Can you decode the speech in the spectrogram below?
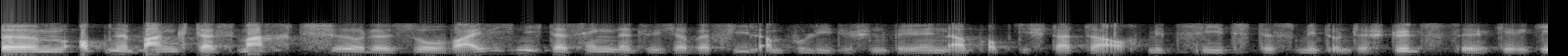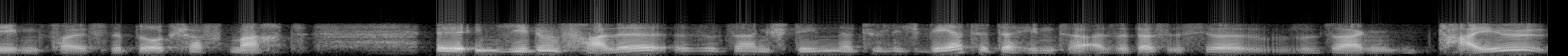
Ähm, ob eine Bank das macht oder so, weiß ich nicht. Das hängt natürlich aber viel am politischen Willen ab, ob die Stadt da auch mitzieht, das mit unterstützt, äh, gegebenenfalls eine Bürgschaft macht. Äh, in jedem Falle äh, sozusagen stehen natürlich Werte dahinter. Also das ist ja sozusagen Teil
